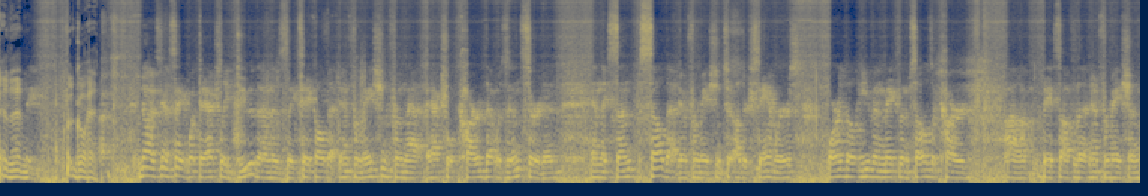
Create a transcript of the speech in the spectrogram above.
And then, oh, go ahead. no, I was going to say what they actually do then is they take all that information from that actual card that was inserted, and they send, sell that information to other stammers, or they'll even make themselves a card uh, based off of that information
